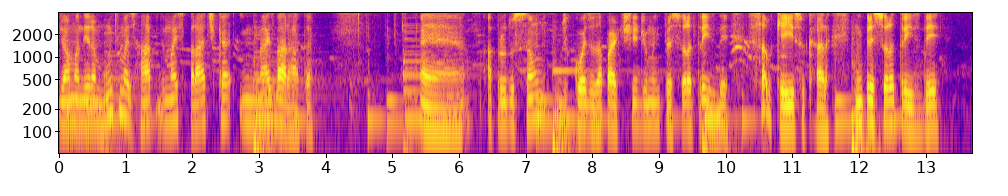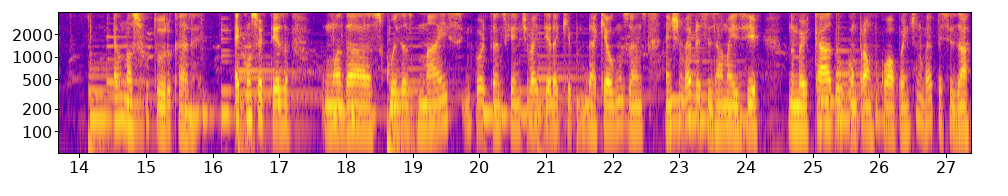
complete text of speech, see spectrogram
de uma maneira muito mais rápida, mais prática e mais barata. É, a produção de coisas a partir de uma impressora 3D. Você sabe o que é isso, cara? Uma impressora 3D é o nosso futuro, cara. É com certeza uma das coisas mais importantes que a gente vai ter daqui, daqui a alguns anos. A gente não vai precisar mais ir no mercado comprar um copo, a gente não vai precisar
